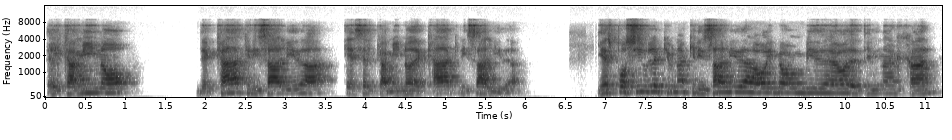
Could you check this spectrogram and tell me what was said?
el camino de cada crisálida es el camino de cada crisálida. Y es posible que una crisálida oiga un video de Tim Han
